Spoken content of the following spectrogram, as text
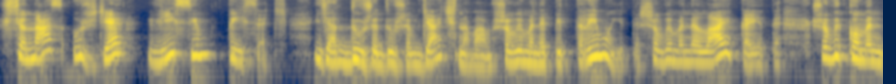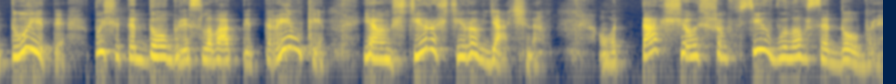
що нас уже 8 тисяч. Я дуже-дуже вдячна вам, що ви мене підтримуєте, що ви мене лайкаєте, що ви коментуєте, пишете добрі слова підтримки. Я вам щиро-щиро вдячна. От так, що, щоб всіх було все добре.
